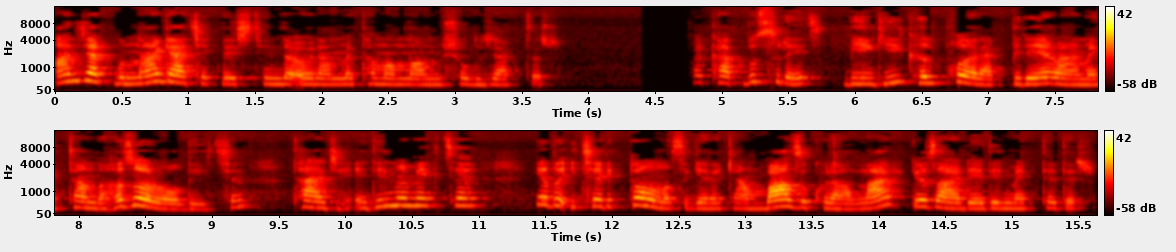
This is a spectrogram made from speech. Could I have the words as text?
Ancak bunlar gerçekleştiğinde öğrenme tamamlanmış olacaktır. Fakat bu süreç bilgiyi kalıp olarak bireye vermekten daha zor olduğu için tercih edilmemekte ya da içerikte olması gereken bazı kurallar göz ardı edilmektedir.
